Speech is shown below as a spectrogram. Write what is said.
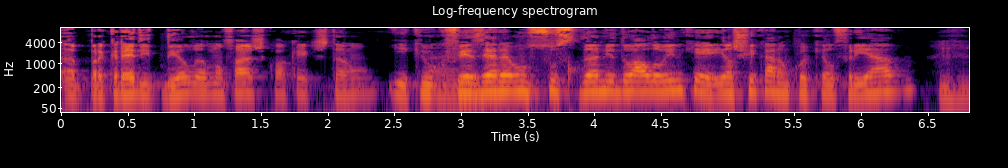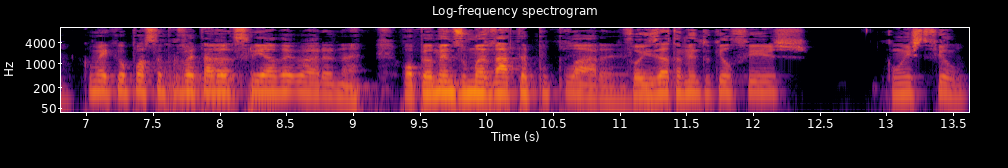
ah, para crédito dele, ele não faz qualquer questão. e que o que fez era um sucedâneo do Halloween, que é, eles ficaram com aquele feriado, Uhum. como é que eu posso aproveitar Ah, outro sim. feriado agora, não é? Ou pelo menos uma data popular. Foi exatamente o que ele fez com este filme.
